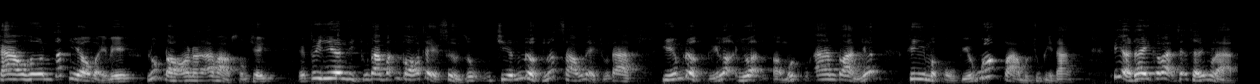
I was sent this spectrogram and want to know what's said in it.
cao hơn rất nhiều bởi vì lúc đó nó đã vào sóng chính. Tuy nhiên thì chúng ta vẫn có thể sử dụng chiến lược lướt sóng để chúng ta kiếm được cái lợi nhuận ở mức an toàn nhất khi mà cổ phiếu bước vào một chu kỳ tăng. Thì ở đây các bạn sẽ thấy là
